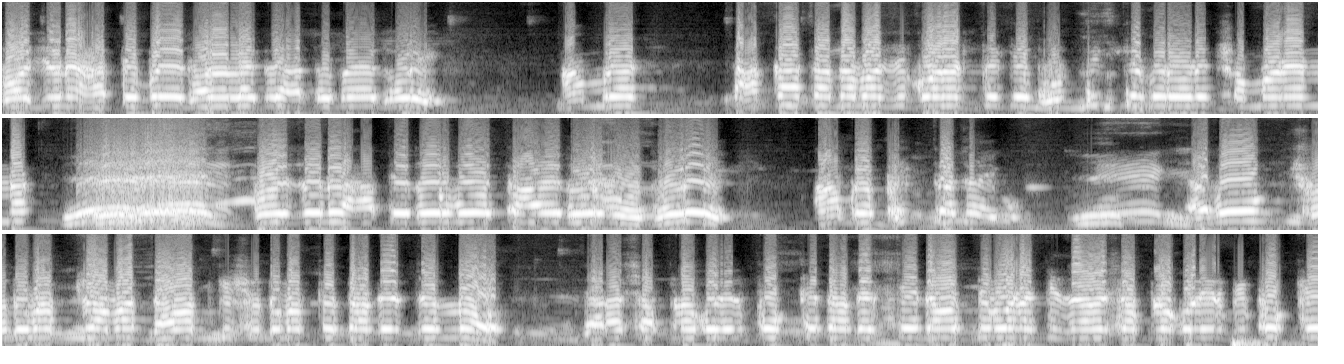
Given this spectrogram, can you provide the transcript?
প্রয়োজনে হাতে পায়ে ধরা লাগবে হাতে পায়ে ধরে। আমরা টাকা চাঁদাবাজি করার থেকে ভোট ভিক্ষা করে অনেক সম্মানের না? প্রয়োজনে হাতে ধরবো, পায়ে ধরবো, ধরে আমরা ভিক্ষা চাইব। এবং শুধুমাত্র আমার দাওয়াত কি শুধুমাত্র তাদের জন্য? যারা স্বপ্নগুলির পক্ষে তাদেরকে দাওয়াত দেবো নাকি যারা স্বপ্নগুলির বিপক্ষে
